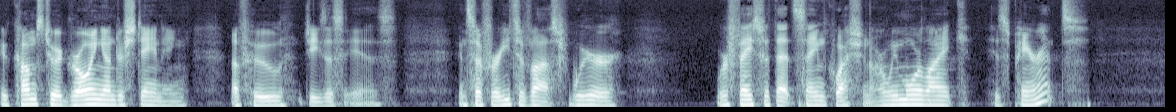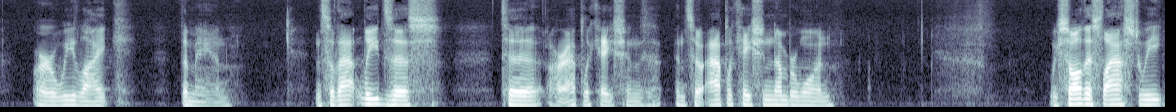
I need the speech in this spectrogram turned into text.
who comes to a growing understanding of who Jesus is. And so for each of us, we're, we're faced with that same question Are we more like his parents, or are we like the man? And so that leads us to our applications. And so, application number one we saw this last week.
